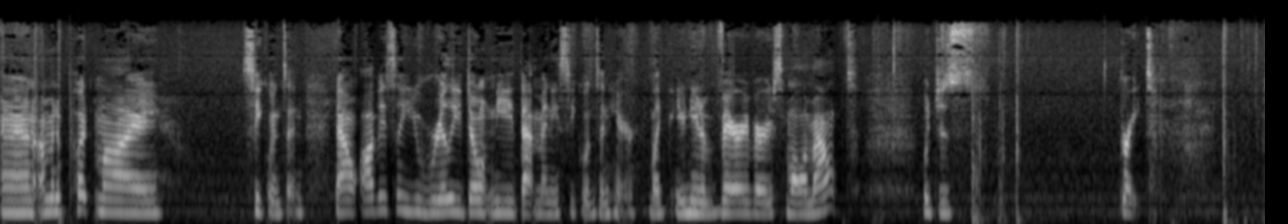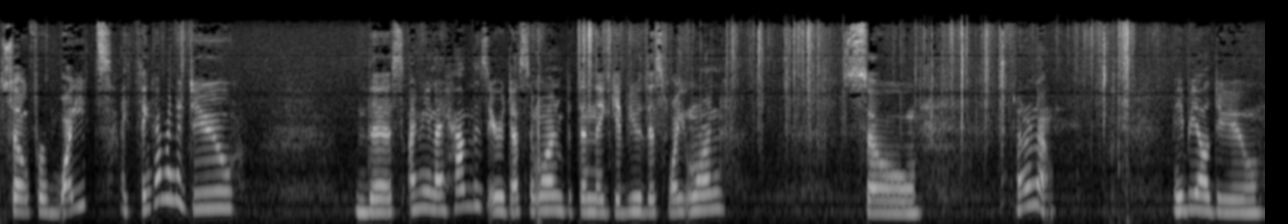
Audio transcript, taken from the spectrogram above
And I'm going to put my sequins in. Now, obviously, you really don't need that many sequins in here. Like, you need a very, very small amount, which is great. So for white, I think I'm going to do this. I mean, I have this iridescent one, but then they give you this white one. So, I don't know. Maybe I'll do,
